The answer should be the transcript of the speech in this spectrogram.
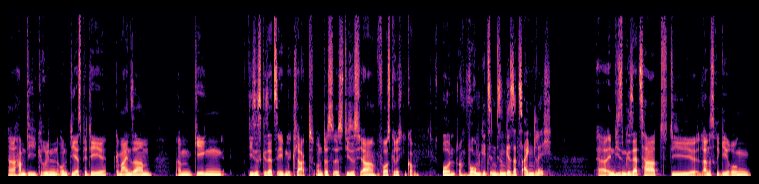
haben die Grünen und die SPD gemeinsam ähm, gegen dieses Gesetz eben geklagt. Und das ist dieses Jahr vor das Gericht gekommen. Und worum geht's in diesem Gesetz eigentlich? Äh, in diesem Gesetz hat die Landesregierung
